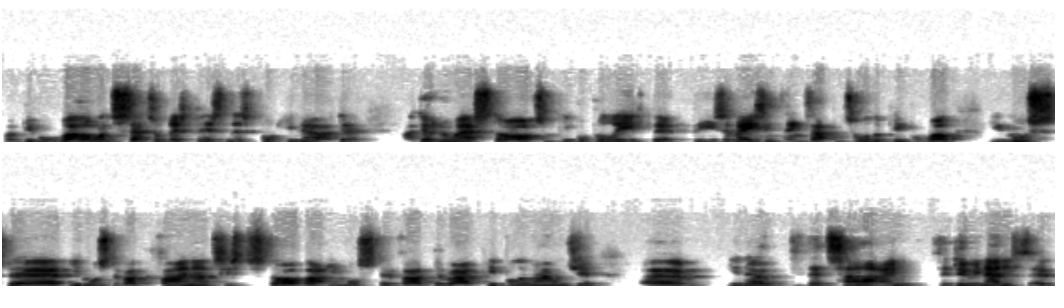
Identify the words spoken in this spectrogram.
when people, well, I want to set up this business, but you know, I don't. I don't know where to start, and people believe that these amazing things happen to other people. Well, you must uh, you must have had the finances to start that. You must have had the right people around you um, you know, the time for doing anything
